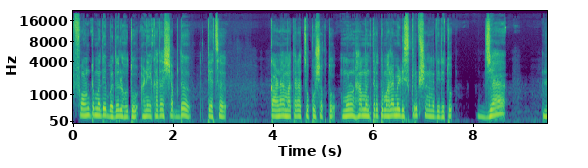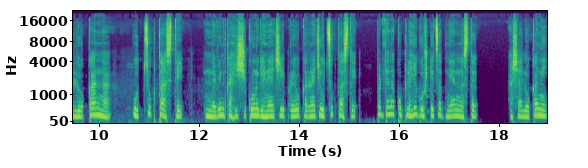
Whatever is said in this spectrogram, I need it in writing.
फॉन्टमध्ये बदल होतो आणि एखादा शब्द त्याचं कानामात्रा चुकू शकतो. म्हणून हा मंत्र तुम्हाला मी डिस्क्रिप्शनमध्ये देतो. ज्या लोकांना उत्सुकता असते नवीन काही शिकून घेण्याची प्रयोग करण्याची उत्सुकता असते पण त्यांना कुठल्याही गोष्टीचं ज्ञान नसतं अशा लोकांनी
